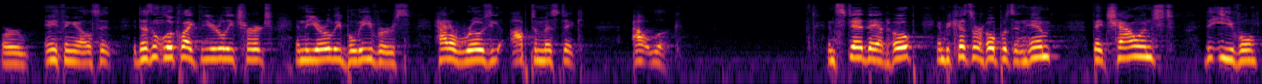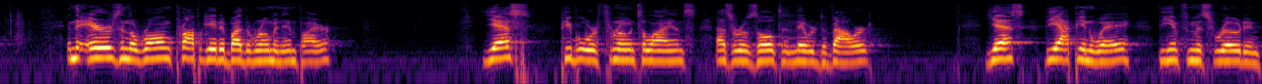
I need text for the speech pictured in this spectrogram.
or anything else. It, it doesn't look like the early church and the early believers had a rosy, optimistic outlook. Instead, they had hope, and because their hope was in Him, they challenged the evil and the errors and the wrong propagated by the Roman Empire. Yes, people were thrown to lions as a result and they were devoured. Yes, the Appian Way, the infamous road in,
